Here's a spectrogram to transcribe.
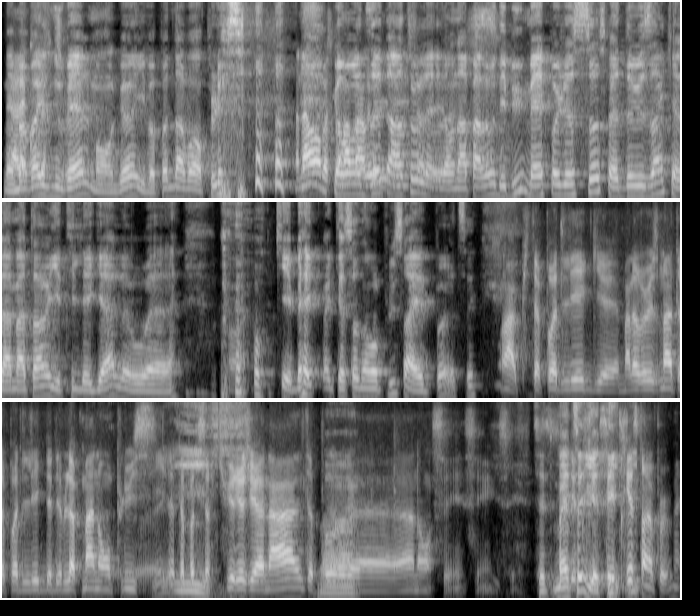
Mais mauvaise nouvelle, mon gars, il va pas en avoir plus. non, parce Comme on, disait tantôt, on en parlait au début, mais pas juste ça, ça fait deux ans que l'amateur est illégal au, euh, au Québec, que ça non plus, ça aide pas, tu sais. Ouais, puis t'as pas de ligue, euh, malheureusement, t'as pas de ligue de développement non plus ici, t'as pas de circuit régional, t'as pas... Euh, ah non, c'est... C'est triste un peu, mais...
